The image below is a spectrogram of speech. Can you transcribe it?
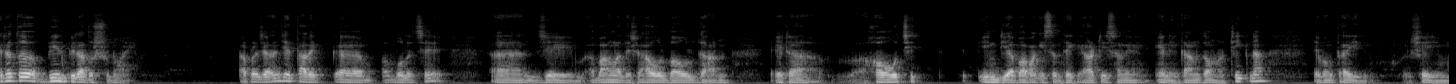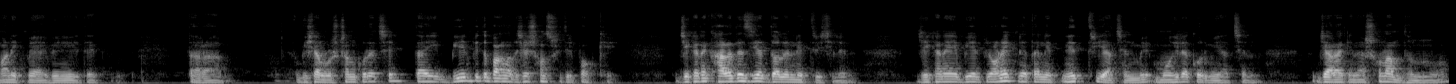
এটা তো বিএনপির আদর্শ নয়। আপনারা জানেন যে তারেক বলেছে যে বাংলাদেশে আউল বাউল গান এটা হওয়া উচিত ইন্ডিয়া বা পাকিস্তান থেকে আর্টিস্ট এনে গান গাওয়ানো ঠিক না। এবং তাই সেই মানিক মেয়া এভিনিউতে তারা বিশাল অনুষ্ঠান করেছে। তাই বিএনপি তো বাংলাদেশের সংস্কৃতির পক্ষে। যেখানে খালেদা জিয়ার দলের নেত্রী ছিলেন, যেখানে বিএনপির অনেক নেতা নেত্রী আছেন মহিলা কর্মী আছেন, যারা কিনা স্বনামধন্য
